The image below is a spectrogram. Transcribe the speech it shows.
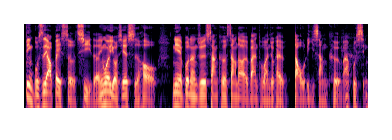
并不是要被舍弃的，因为有些时候你也不能就是上课上到一半突然就开始倒立上课嘛，不行。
